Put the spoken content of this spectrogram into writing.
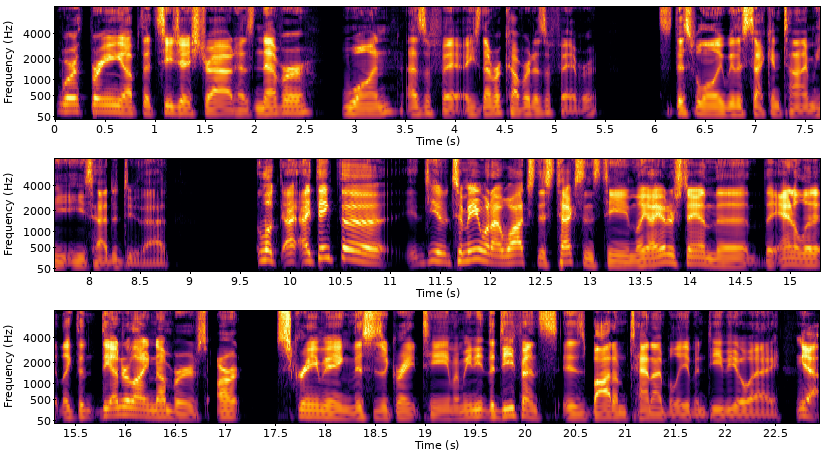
worth bringing up that CJ Stroud has never won as a fa- he's never covered as a favorite. This will only be the second time he he's had to do that. Look, I, I think the you know to me when I watch this Texans team, like I understand the the analytic like the the underlying numbers aren't screaming, "This is a great team." I mean, the defense is bottom ten, I believe, in DVOA. Yeah.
